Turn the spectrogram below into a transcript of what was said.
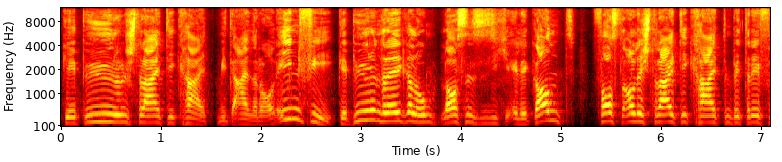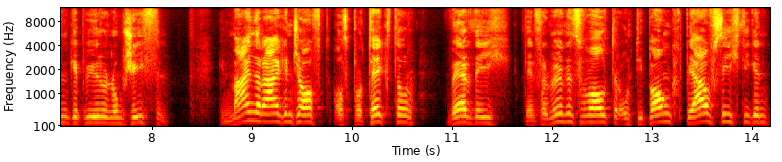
Gebührenstreitigkeit. Mit einer All-Infi-Gebührenregelung lassen Sie sich elegant fast alle Streitigkeiten betreffend Gebühren umschiffen. In meiner Eigenschaft als Protektor werde ich den Vermögensverwalter und die Bank beaufsichtigen,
